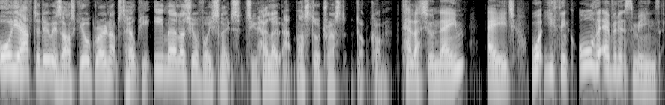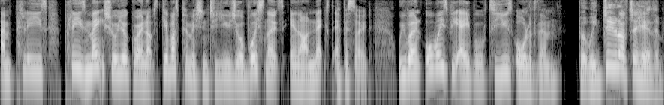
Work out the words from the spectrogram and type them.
All you have to do is ask your grown ups to help you email us your voice notes to hello at bustortrust.com. Tell us your name, age, what you think all the evidence means, and please, please make sure your grown ups give us permission to use your voice notes in our next episode. We won't always be able to use all of them. But we do love to hear them,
